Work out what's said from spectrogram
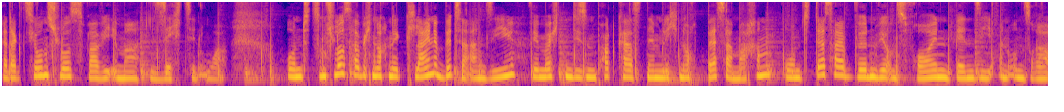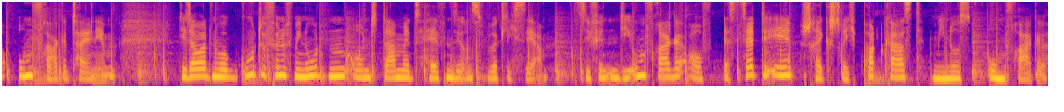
Redaktionsschluss war wie immer 16 Uhr. Und zum Schluss habe ich noch eine kleine Bitte an Sie. Wir möchten diesen Podcast nämlich noch besser machen und deshalb würden wir uns freuen, wenn Sie an unserer Umfrage teilnehmen. Die dauert nur gute fünf Minuten und damit helfen Sie uns wirklich sehr. Sie finden die Umfrage auf sz.de-podcast-umfrage.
